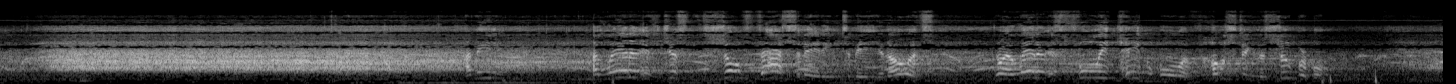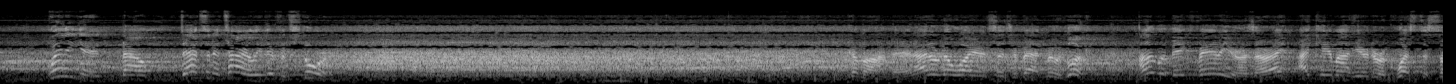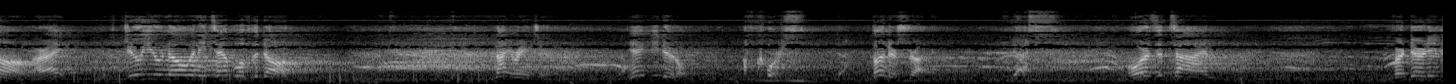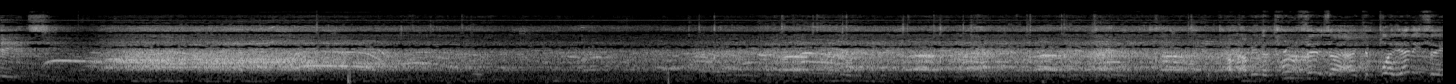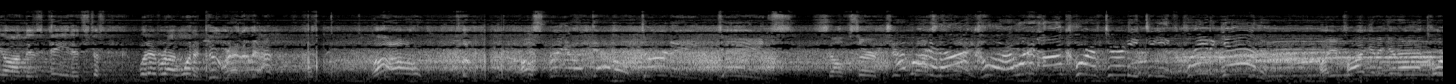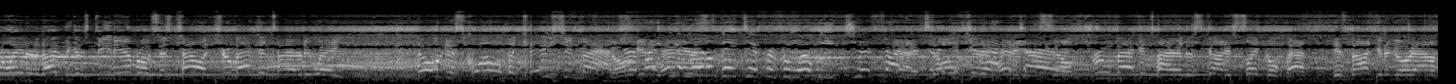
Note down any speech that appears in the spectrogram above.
I mean, Atlanta is just so fascinating to me, you know? It's you know, Atlanta is fully capable of hosting the Super Bowl. Winning it, now, that's an entirely different story. Come on, man. I don't know why you're in such a bad mood. Look, I'm a big fan of yours, all right? I came out here to request a song, all right? Do you know any Temple of the Dog? Night Ranger. Yankee Doodle. Of course. Thunderstruck. Yes. Or is it time for Dirty Deeds? I mean, the truth is, I, I can play anything on this Dean. It's just whatever I want to do. Uh-oh. Oh, Spring of the Devil, Dirty Deeds. Self-serve I jukebox want an tonight. encore. I want an encore of Dirty Deeds. Play it again. Well, you're probably going to get an encore later tonight because Dean Ambrose has challenged Drew McIntyre to a no disqualification match. Don't That get might ahead be a little bit different from what we just saw Yeah, here tonight. don't get Drew ahead of yourself. Drew McIntyre, the Scottish psychopath, is not going to go down.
